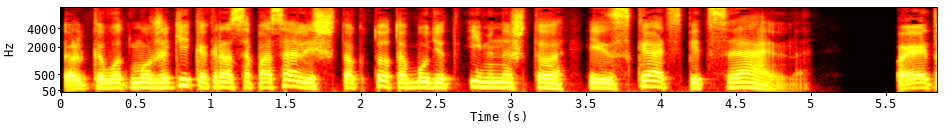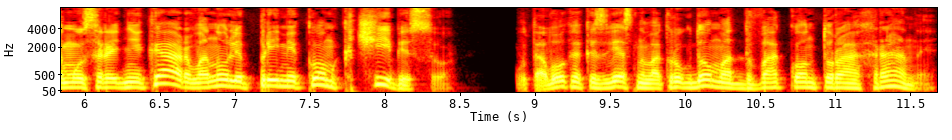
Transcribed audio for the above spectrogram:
Только вот мужики как раз опасались, что кто-то будет именно что искать специально. Поэтому с родника рванули прямиком к Чибису. У того, как известно, вокруг дома два контура охраны.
